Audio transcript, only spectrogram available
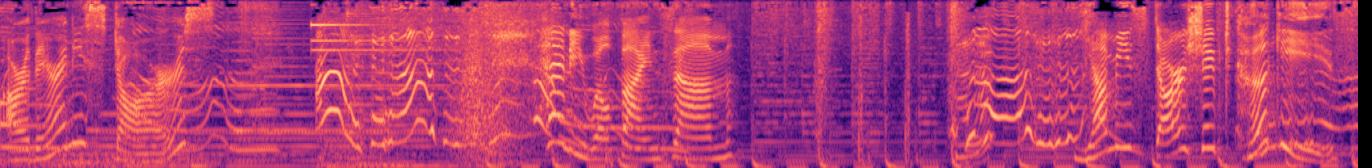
Are there any stars? Penny will find some. Yummy star-shaped cookies!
